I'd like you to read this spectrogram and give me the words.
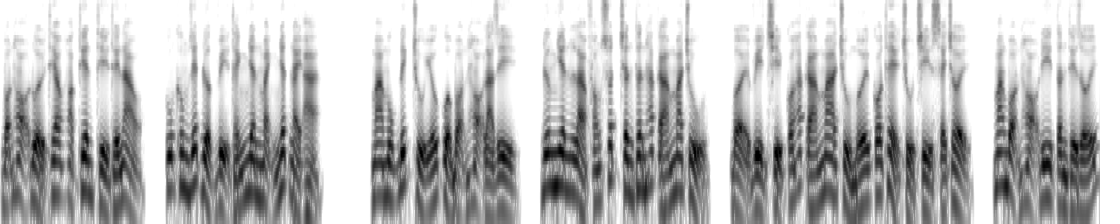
Bọn họ đuổi theo hoặc thiên thì thế nào, cũng không giết được vị thánh nhân mạnh nhất này à? Mà mục đích chủ yếu của bọn họ là gì? Đương nhiên là phóng xuất chân thân hắc cá ma chủ, bởi vì chỉ có hắc cá ma chủ mới có thể chủ trì xe trời, mang bọn họ đi tân thế giới.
